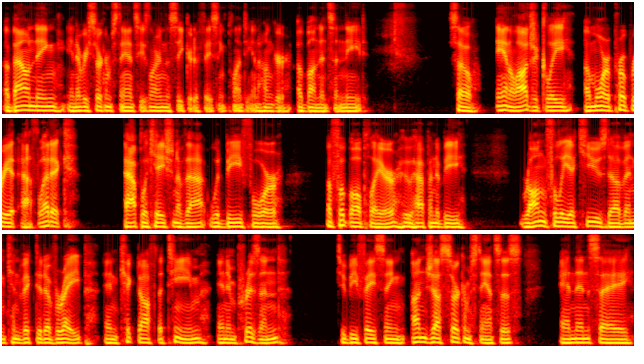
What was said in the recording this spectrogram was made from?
abounding in every circumstance, he's learned the secret of facing plenty and hunger, abundance and need. So, analogically, a more appropriate athletic application of that would be for a football player who happened to be wrongfully accused of and convicted of rape and kicked off the team and imprisoned to be facing unjust circumstances and then say,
